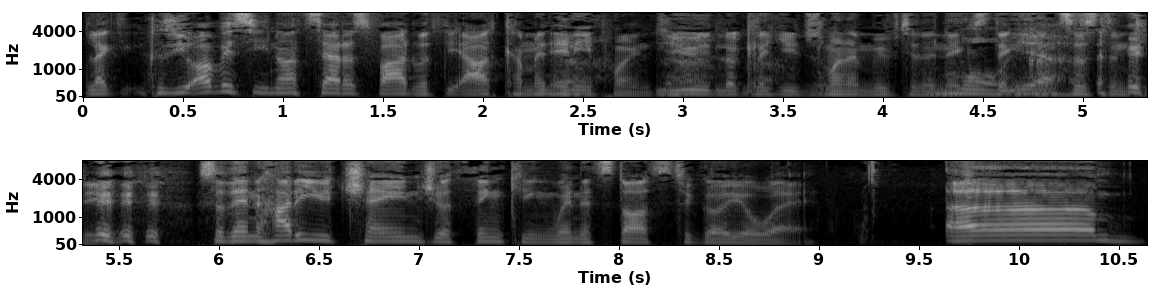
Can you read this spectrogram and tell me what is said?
Like, because you're obviously not satisfied with the outcome at No, any point. no, you look like you just want to move to the next More, thing yeah. consistently. so then, how do you change your thinking when it starts to go your way? Um,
